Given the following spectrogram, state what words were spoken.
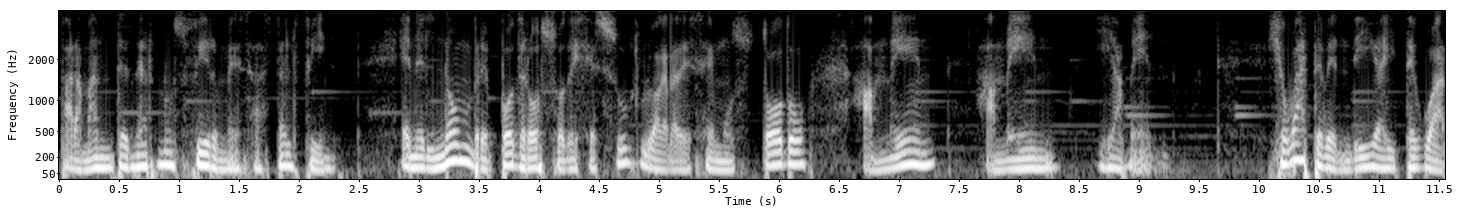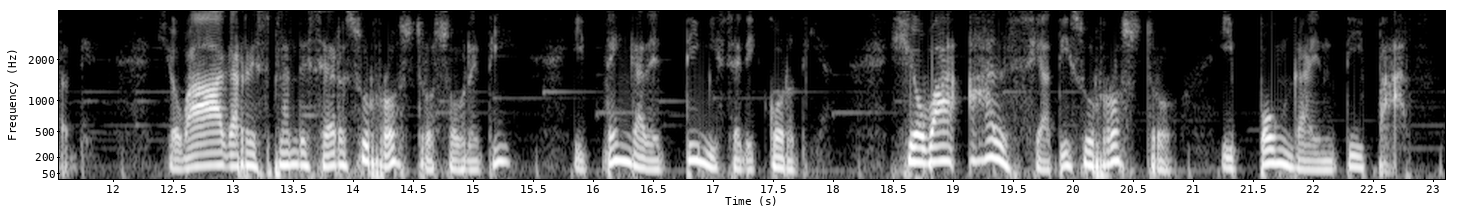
para mantenernos firmes hasta el fin. En el nombre poderoso de Jesús lo agradecemos todo. Amén, amén y amén. Jehová te bendiga y te guarde. Jehová haga resplandecer su rostro sobre ti y tenga de ti misericordia. Jehová alce a ti su rostro y ponga en ti paz.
